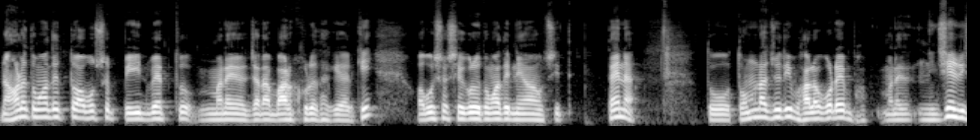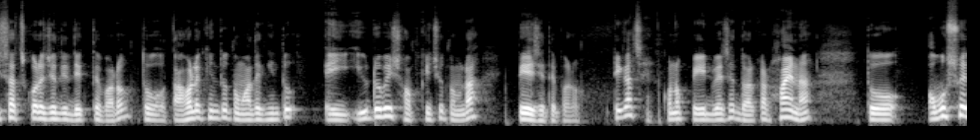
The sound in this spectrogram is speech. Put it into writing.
নাহলে তোমাদের তো অবশ্যই পেইড ব্যাট তো মানে যারা বার করে থাকে আর কি, অবশ্যই সেগুলো তোমাদের নেওয়া উচিত, তাই না? তো তোমরা যদি ভালো করে মানে নিজে রিসার্চ করে যদি দেখতে পারো, তো তাহলে কিন্তু তোমাদের কিন্তু এই ইউটিউবে সব কিছু তোমরা পেয়ে যেতে পারো, ঠিক আছে? কোনো পেইড ব্যাচের দরকার হয় না। তো অবশ্যই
